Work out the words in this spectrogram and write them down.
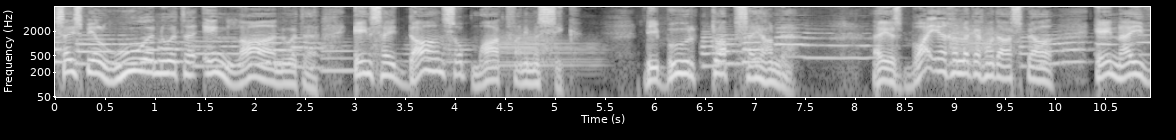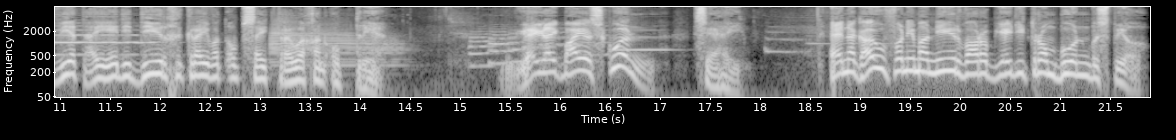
Sy speel hoë note en lae note en sy dans op maat van die musiek. Die boer klap sy hande. Hy is baie gelukkig met haar spel en hy weet hy het die dier gekry wat op sy troue gaan optree. "Jy lyk baie skoon," sê hy. "En ek hou van die manier waarop jy die tromboon bespeel.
